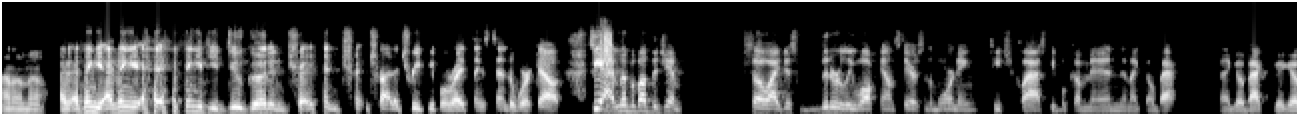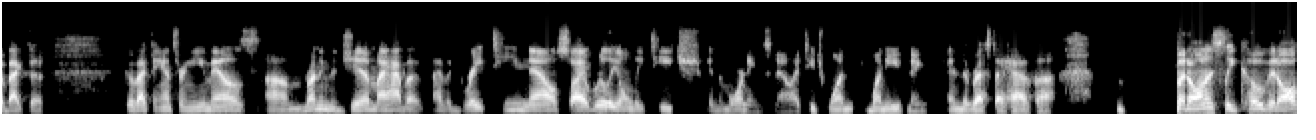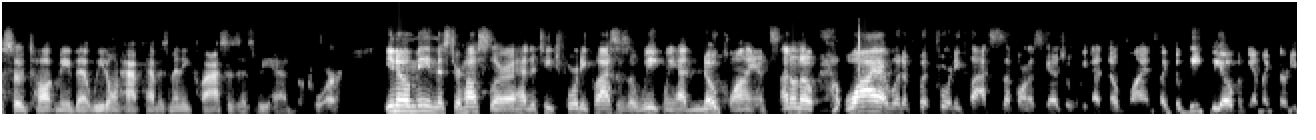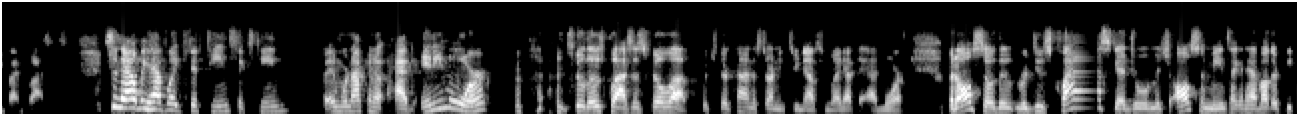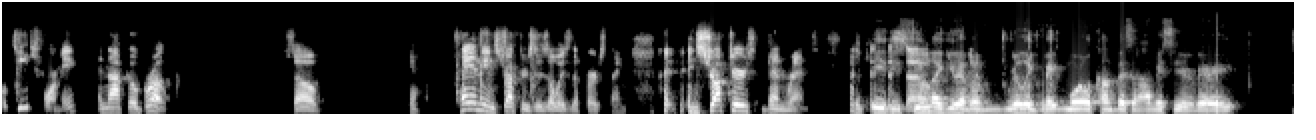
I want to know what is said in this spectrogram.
I don't know. I, I think I think I think if you do good and try and try, to treat people right, things tend to work out. So yeah, I live above the gym. So I just literally walk downstairs in the morning, teach a class, people come in, and I go back. And I go back. I go back to go back to answering emails, um, running the gym. I have a I have a great team now, so I really only teach in the mornings now. I teach one one evening, and the rest I have. Uh, but honestly, COVID also taught me that we don't have to have as many classes as we had before. You know me, Mr. Hustler, I had to teach 40 classes a week. We had no clients. I don't know why I would have put 40 classes up on a schedule. We had no clients. Like the week we opened, we had like 35 classes. So now we have like 15, 16, and we're not going to have any more until those classes fill up, which they're kind of starting to now. So we might have to add more. But also the reduced class schedule, which also means I can have other people teach for me and not go broke. So, yeah, paying the instructors is always the first thing. instructors, then rent. Keith, you So, seem like you have yeah. a really great moral compass, and obviously you're very,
